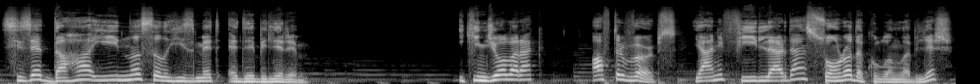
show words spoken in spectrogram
Size daha iyi nasıl hizmet edebilirim? İkinci olarak after verbs yani fiillerden sonra da kullanılabilir.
